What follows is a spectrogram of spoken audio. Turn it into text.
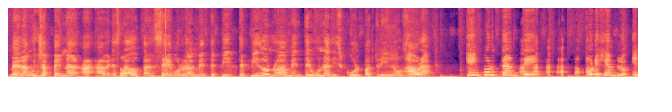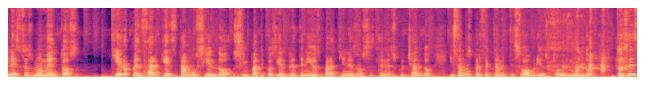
me da mucha pena haber estado tan cebo, realmente. Te pido nuevamente una disculpa, Trino. o sea, Ahora, qué importante, por ejemplo, en estos momentos quiero pensar que estamos siendo simpáticos y entretenidos para quienes nos estén escuchando y estamos perfectamente sobrios todo el mundo. Entonces,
